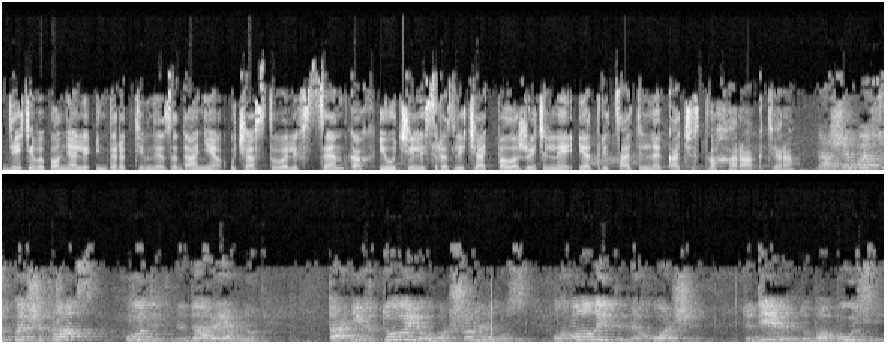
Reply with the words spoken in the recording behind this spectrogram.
Дети выполняли интерактивные задания, участвовали в сценках и учились различать положительные и отрицательные качества характера. Наш Івась у перший клас ходить недаремно, та ніхто його чомусь похвалити не хоче. Тоді він до бабусі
